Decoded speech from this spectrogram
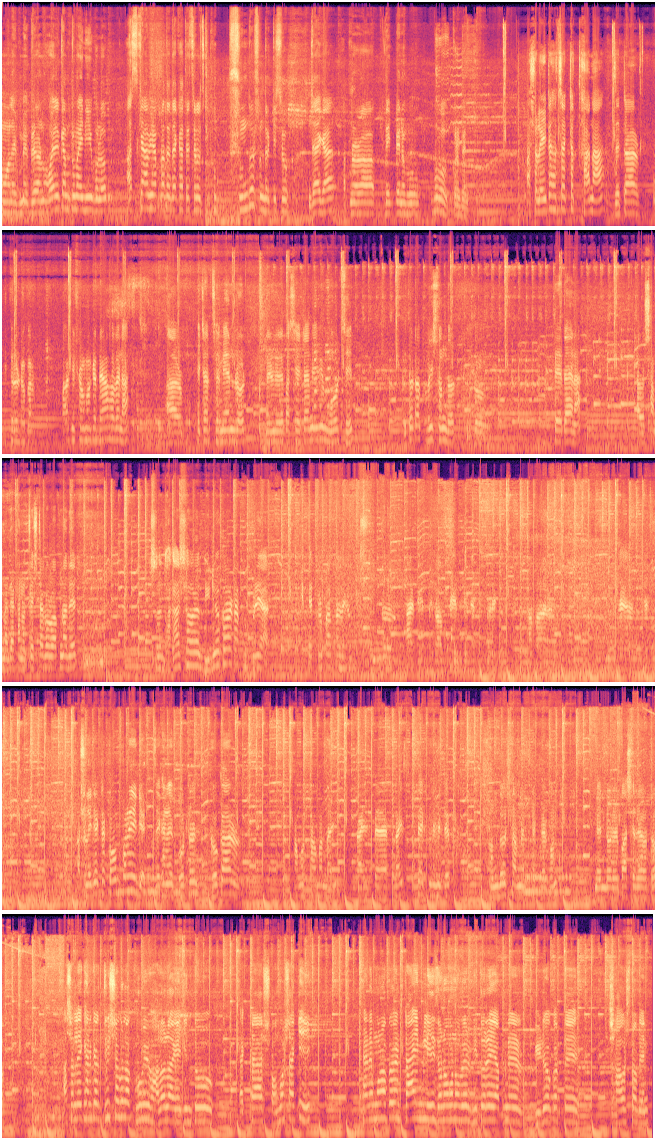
আসসালামু আলাইকুম everyone, welcome to my new blog. আজকে আমি আপনাদের দেখাতে চলেছি খুব সুন্দর সুন্দর কিছু জায়গা। আপনারা দেখবেন উপভোগ করবেন। আসলে এটা হচ্ছে একটা থানা, যেটার ভিতরে ঢোকার পারমিশন আমাকে দেওয়া হবে না। আর এটা হচ্ছে মেন রোড মেন রোডের পাশে এটা মেবি মসজিদ। ভিতরটা খুবই সুন্দর তো দেয় না। আর সামনে দেখানোর চেষ্টা করব আপনাদের। আসলে ঢাকা শহরে ভিডিও করাটা খুব রেয়ার পেট্রোল পাম্প সুন্দর আর আবার আসলে এটা একটা কোম্পানির গেট যেখানে ঢোকার সামর্থ্য আমার নাই। প্রাইস প্যাক লিমিটেড সুন্দর সামনে থাকবে এখন মেন রোডের পাশে যেহেতু। আসলে এখানকার দৃশ্যগুলো খুবই ভালো লাগে, কিন্তু একটা সমস্যা কি এখানে মনে করেন টাইমলি জনমানবের ভিতরে আপনার ভিডিও করতে সাহস পাবেন।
